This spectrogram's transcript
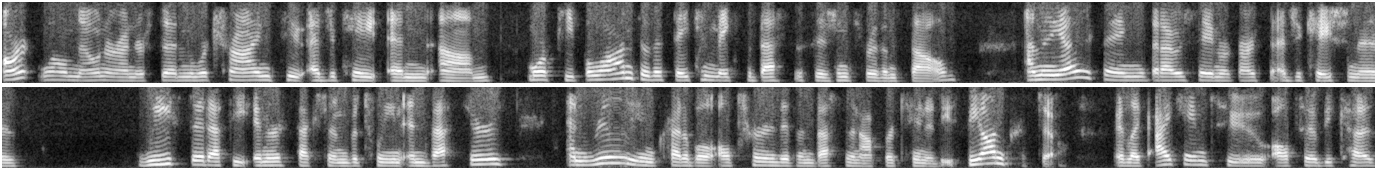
aren't well known or understood, and we're trying to educate and um, more people on so that they can make the best decisions for themselves. And the other thing that I would say in regards to education is we sit at the intersection between investors and really incredible alternative investment opportunities beyond crypto. Like I came to Alto because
